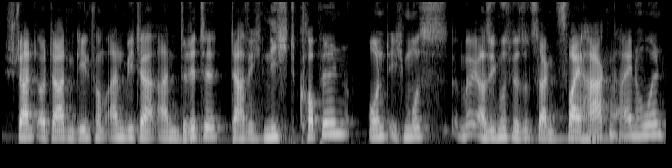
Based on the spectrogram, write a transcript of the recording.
Standortdaten gehen vom Anbieter an Dritte, darf ich nicht koppeln und ich muss, also ich muss mir sozusagen zwei Haken einholen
